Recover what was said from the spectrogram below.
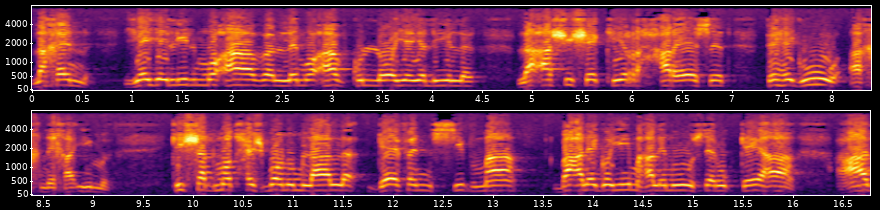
לכן יליל מואב למואב כולו יליל, לאשישי קיר חרסת תהגו אך נחיים. כי שדמות חשבון אומלל, גפן סיבמה, בעלי גויים הלמו סירוקיה, עד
